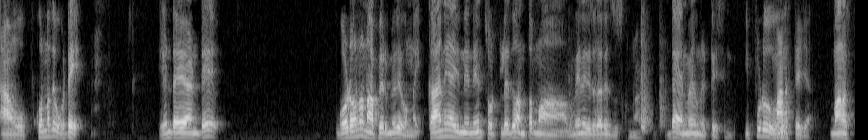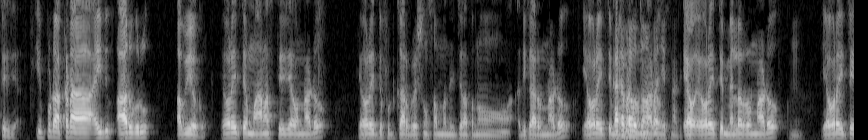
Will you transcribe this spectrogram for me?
ఆమె ఒప్పుకున్నది ఒకటే. ఏంటయ్యా అంటే గోడౌన్లో నా పేరు మీదే ఉన్నాయి. కానీ అది నేనేం చూడట్లేదు. అంత మా మేనేజర్ గారే చూసుకున్నాడు. అంటే ఆయన మీద నెట్టేసింది. ఇప్పుడు మానస్ తేజ మానస్ తేజ ఇప్పుడు అక్కడ ఐదు ఆరుగురు అభియోగం. ఎవరైతే మానస్ తేజ ఉన్నాడో ఎవరైతే ఫుడ్ కార్పొరేషన్ సంబంధించిన అతను అధికారి ఉన్నాడో ఎవరైతే ఉన్నాడో ఎవరైతే మిల్లర్ ఉన్నాడో. ఎవరైతే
